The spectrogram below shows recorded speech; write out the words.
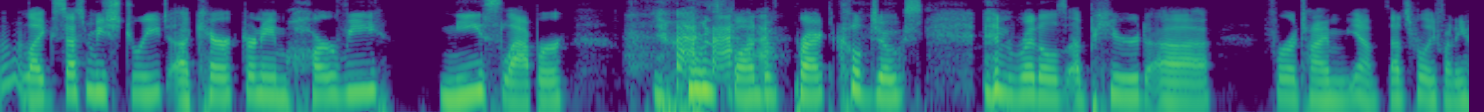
Hmm. like Sesame Street, a character named Harvey Knee Slapper, who was fond of practical jokes and riddles, appeared uh for a time. Yeah, that's really funny.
